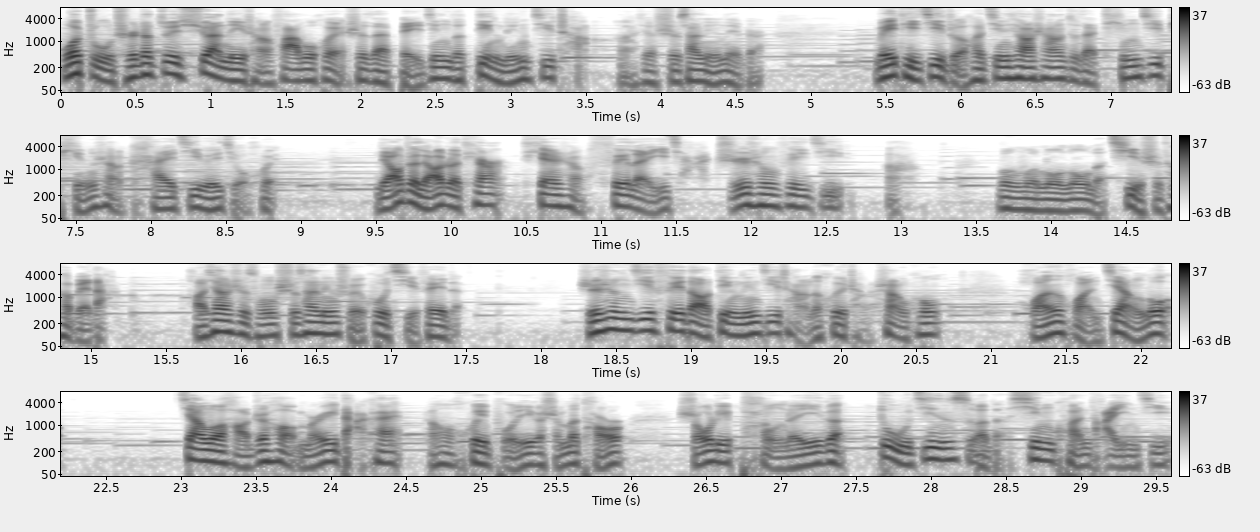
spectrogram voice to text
我主持的最炫的一场发布会是在北京的定陵机场啊，就十三陵那边。媒体记者和经销商就在停机坪上开鸡尾酒会，聊着聊着天天上飞来一架直升飞机啊，嗡嗡隆隆的，气势特别大，好像是从十三陵水库起飞的。直升机飞到定陵机场的会场上空，缓缓降落。降落好之后，门一打开，然后惠普的一个什么头手里捧着一个镀金色的新款打印机，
